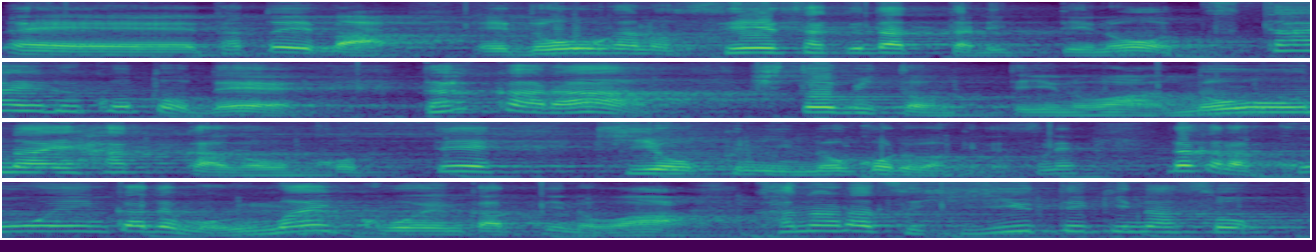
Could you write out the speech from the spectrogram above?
えー、例えば動画の制作だったりっていうのを伝えることでだから人々っていうのは脳内発火が起こって記憶に残るわけですね。だから講演家でもうまい講演家っていうのは必ず比喩的なそ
